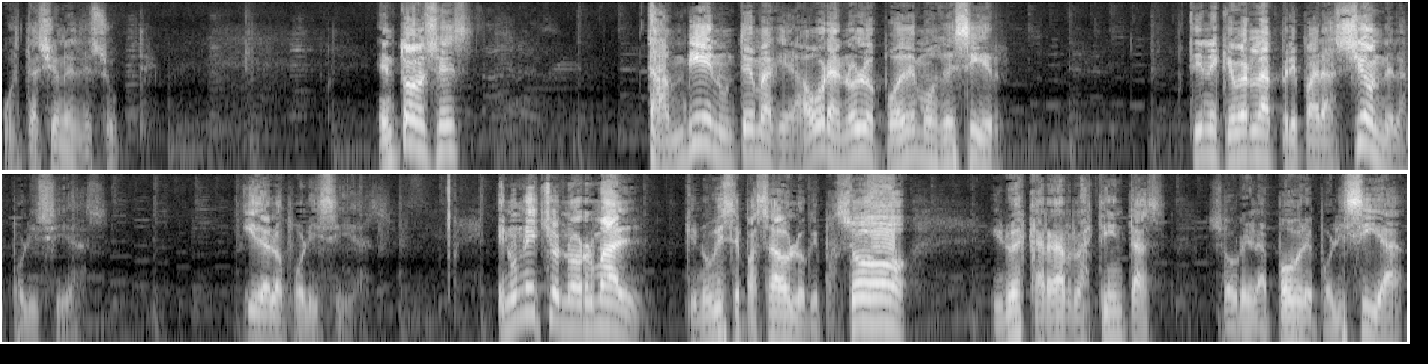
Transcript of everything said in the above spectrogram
o estaciones de subte. Entonces, también un tema que ahora no lo podemos decir, tiene que ver la preparación de las policías y de los policías en un hecho normal, que no hubiese pasado lo que pasó, y no es cargar las tintas sobre la pobre policía,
